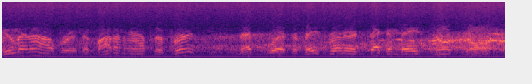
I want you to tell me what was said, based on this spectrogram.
Two men out. We're in the bottom half of the first. That's with the base runner at second base, no score.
